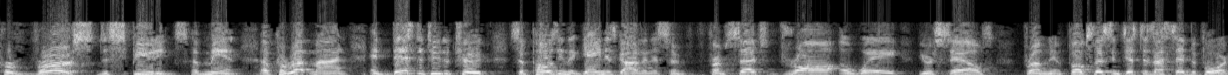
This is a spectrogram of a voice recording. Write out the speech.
perverse disputings of men, of corrupt mind, and destitute of truth, supposing that gain is godliness, from such draw away yourselves from them. Folks, listen, just as I said before,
